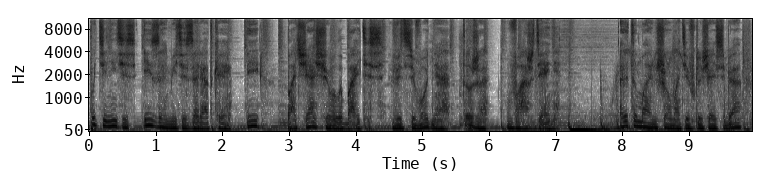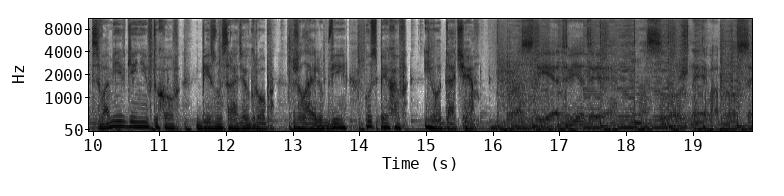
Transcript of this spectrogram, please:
потянитесь и займитесь зарядкой. И почаще улыбайтесь, ведь сегодня тоже ваш день. Это Майндшоу «Мотив. Включай себя». С вами Евгений Евтухов, Бизнес Радио Групп. Желаю любви, успехов и удачи. Простые ответы на сложные вопросы.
